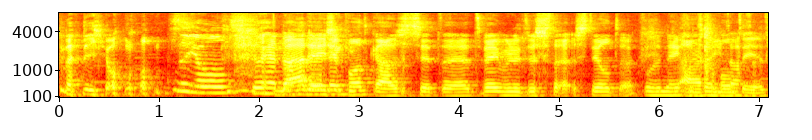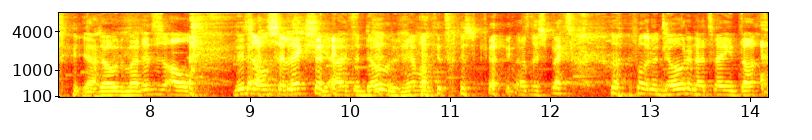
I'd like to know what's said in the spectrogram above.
Met die jongens. De jongens, de Na herdenking deze podcast zit eh, twee minuten st- stilte voor de 1982. aangemonteerd. De Ja. doden, maar dit is al, dit is al een selectie uit de doden. Hè? Want respect. uit respect voor de doden naar 82.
